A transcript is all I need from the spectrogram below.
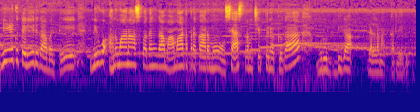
నీకు తెలియదు కాబట్టి నువ్వు అనుమానాస్పదంగా మా మాట ప్రకారము శాస్త్రం చెప్పినట్లుగా వృద్ధిగా వెళ్ళనక్కర్లేదు.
